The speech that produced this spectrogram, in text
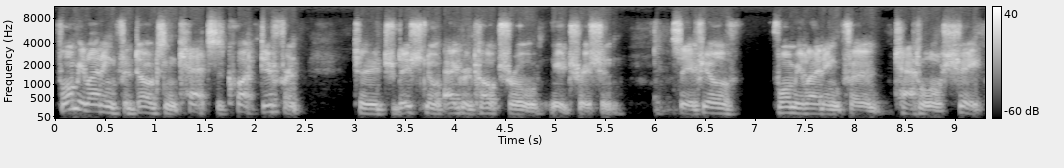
formulating for dogs and cats is quite different to traditional agricultural nutrition. See, if you're formulating for cattle or sheep,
